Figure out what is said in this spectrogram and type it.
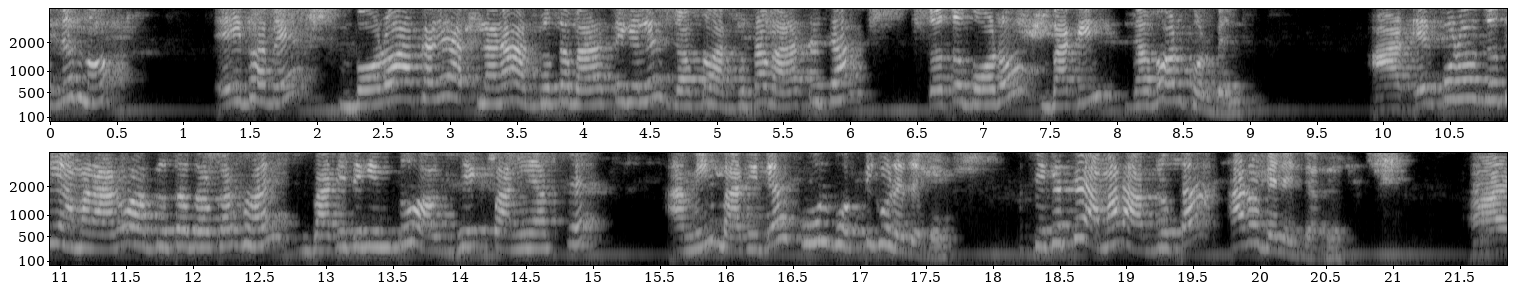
এজন্য এইভাবে বড় আকারে আপনারা আর্দ্রতা বাড়াতে গেলে যত আর্দ্রতা বাড়াতে চান, তত বড় বাটি ব্যবহার করবেন। আর এরপরেও যদি আমার আরও আর্দ্রতা দরকার হয়, বাটিতে কিন্তু অর্ধেক পানি আছে, আমি বাটিটা ফুল ভর্তি করে দেব। সেক্ষেত্রে আমার আর্দ্রতা আরও বেড়ে যাবে। আর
